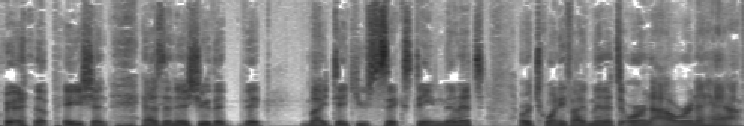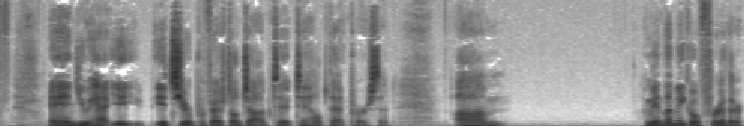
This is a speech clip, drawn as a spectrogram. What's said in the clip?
where the patient has an issue that that might take you 16 minutes or 25 minutes or an hour and a half, and you have it's your professional job to to help that person. Um, I mean, let me go further.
